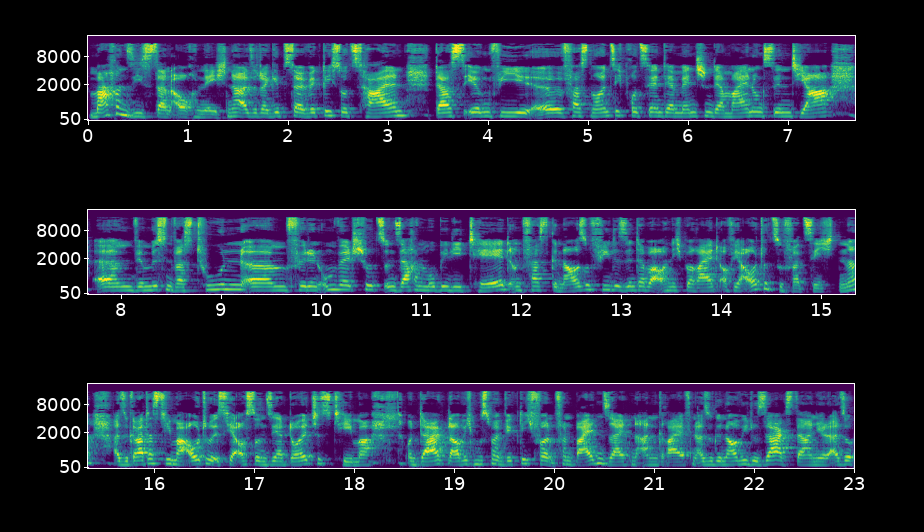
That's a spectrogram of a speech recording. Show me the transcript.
machen sie es dann auch nicht. Ne? Also da gibt's da wirklich so Zahlen, dass irgendwie äh, fast 90 Prozent der Menschen der Meinung sind, ja, ähm, wir müssen was tun ähm, für den Umweltschutz und Sachen Mobilität und fast genauso viele sind aber auch nicht bereit, auf ihr Auto zu verzichten. Ne? Also gerade das Thema Auto ist ja auch so ein sehr deutsches Thema. Und da, glaube ich, muss man wirklich von, von beiden Seiten angreifen. Also genau wie du sagst, Daniel. Also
